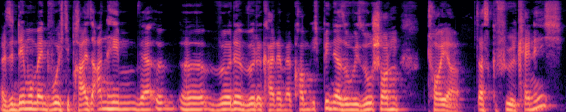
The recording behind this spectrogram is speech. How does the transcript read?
Also in dem Moment, wo ich die Preise anheben wär, äh, würde, würde keiner mehr kommen. Ich bin ja sowieso schon teuer. Das Gefühl kenne ich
